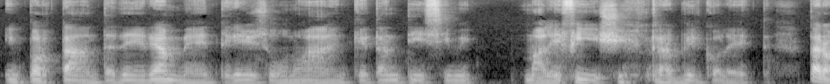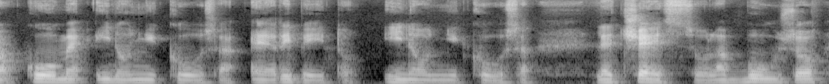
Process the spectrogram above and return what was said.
importante tenere a mente che ci sono anche tantissimi malefici, tra virgolette. Però come in ogni cosa, e ripeto, in ogni cosa, l'eccesso, l'abuso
